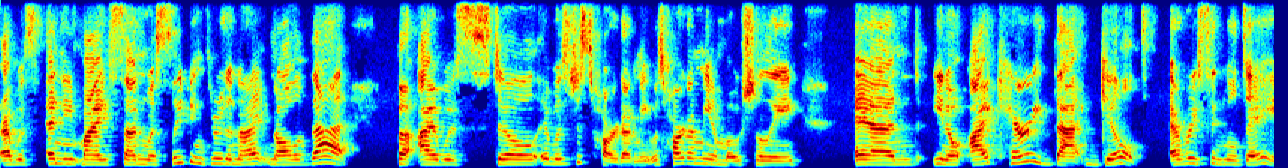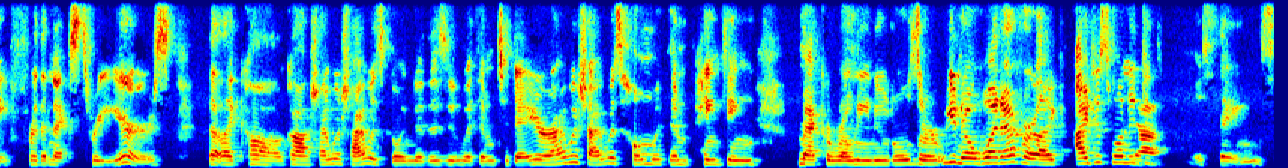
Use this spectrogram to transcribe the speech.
I was and my son was sleeping through the night and all of that but i was still it was just hard on me. It was hard on me emotionally. And you know i carried that guilt every single day for the next three years that like oh gosh i wish i was going to the zoo with him today or i wish i was home with him painting macaroni noodles or you know whatever. Like i just wanted yeah. to do those things.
